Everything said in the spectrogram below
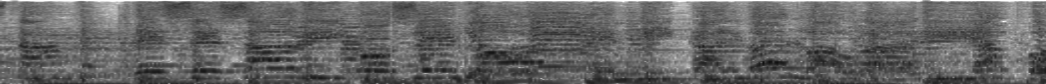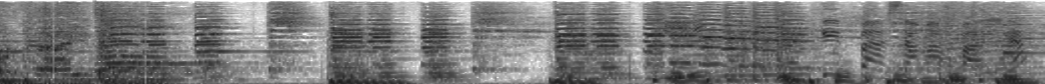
está ese sádico señor? En mi caldo lo ahogaría por traidor. Qué pasa, Mafalda?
